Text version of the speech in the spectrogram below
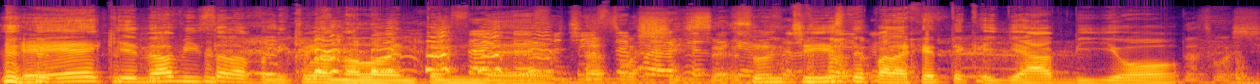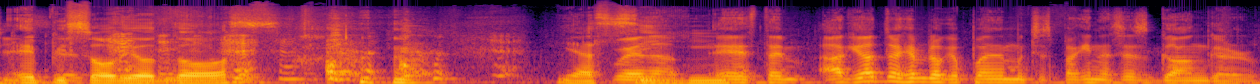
¿Qué? Quien no ha visto la película no lo va a Exacto, es un entender. chiste para gente que Es un chiste para gente que ya vio episodio 2. y así. Bueno, este, aquí otro ejemplo que ponen en muchas páginas es Gone Girl.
